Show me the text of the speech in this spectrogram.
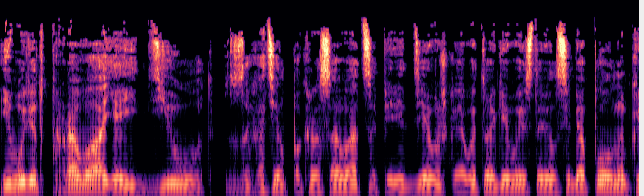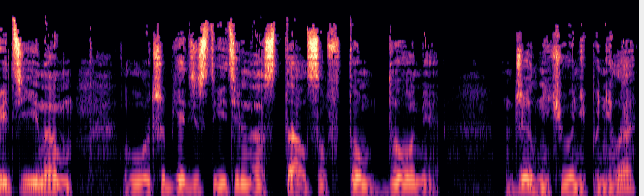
И будет права, я идиот. Захотел покрасоваться перед девушкой, а в итоге выставил себя полным кретином. Лучше б я действительно остался в том доме. Джилл ничего не поняла,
